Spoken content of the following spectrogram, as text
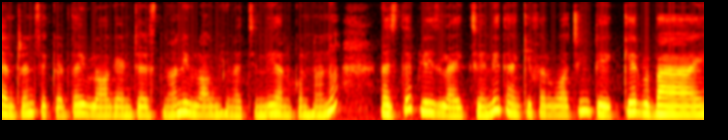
దాని ఫ్రెండ్స్ ఇక్కడితో ఈ వ్లాగ్ ఎండ్ చేస్తున్నాను. ఈ వ్లాగ్ మీకు నచ్చింది అనుకుంటున్నాను. నచ్చితే ప్లీజ్ లైక్ చేయండి. Thank you for watching. Take care. Bye.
